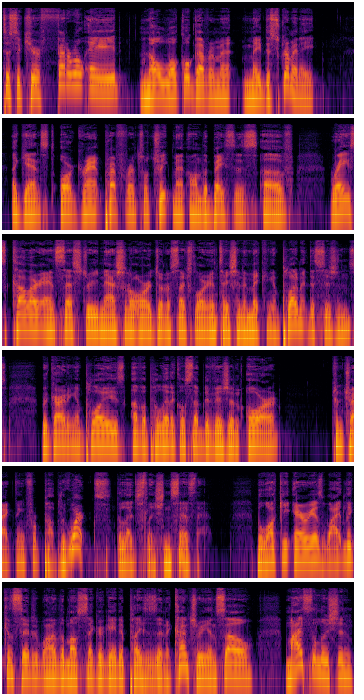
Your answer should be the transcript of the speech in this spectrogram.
to secure federal aid, no local government may discriminate against or grant preferential treatment on the basis of race, color, ancestry, national origin, or sexual orientation in making employment decisions regarding employees of a political subdivision or contracting for public works. The legislation says that. Milwaukee area is widely considered one of the most segregated places in the country. And so my solution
